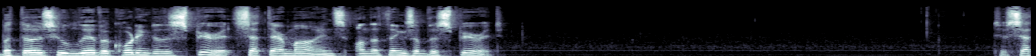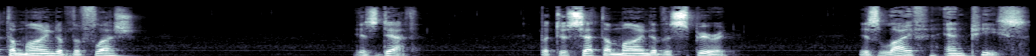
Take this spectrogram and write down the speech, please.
but those who live according to the Spirit set their minds on the things of the Spirit. To set the mind of the flesh is death, but to set the mind of the Spirit is life and peace.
